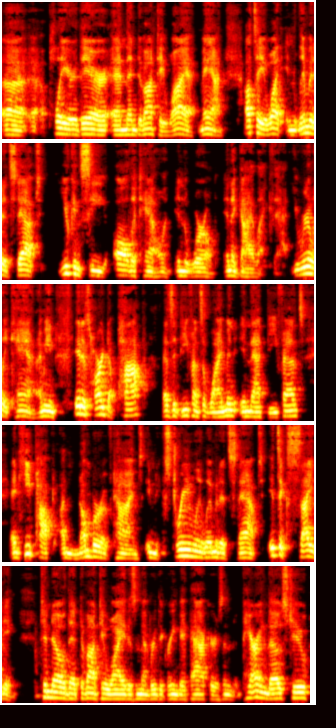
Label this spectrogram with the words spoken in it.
uh, player there. And then Devonte Wyatt, man, I'll tell you what, in limited steps, you can see all the talent in the world in a guy like that. You really can. I mean, it is hard to pop as a defensive lineman in that defense. And he popped a number of times in extremely limited snaps. It's exciting to know that Devonte Wyatt is a member of the Green Bay Packers and pairing those two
